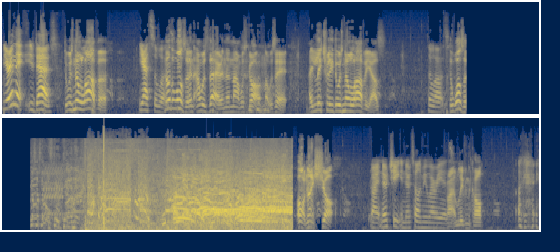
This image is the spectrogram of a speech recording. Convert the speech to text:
You're in the. You're dead. There was no lava. Yes, there was. No, there wasn't. I was there, and then that was gone. that was it. I literally, there was no lava, Yaz. There was. There wasn't. Oh, nice shot. Right, no cheating, no telling me where he is. Right, I'm leaving the call. Okay.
